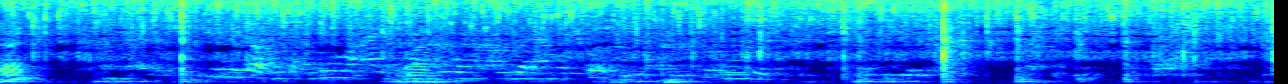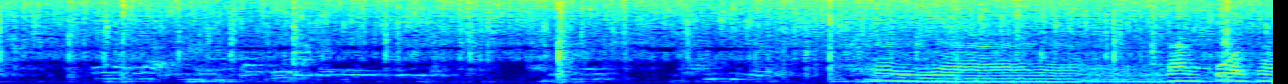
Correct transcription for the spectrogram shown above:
Đấy. Vâng. Ờ, Đây mình rang cua theo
